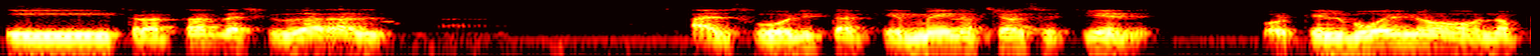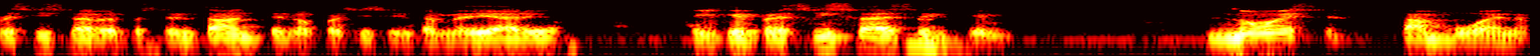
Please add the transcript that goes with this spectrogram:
y tratar de ayudar al, al futbolista que menos chances tiene porque el bueno no precisa representante, no precisa intermediario, el que precisa es el que no es el tan bueno.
